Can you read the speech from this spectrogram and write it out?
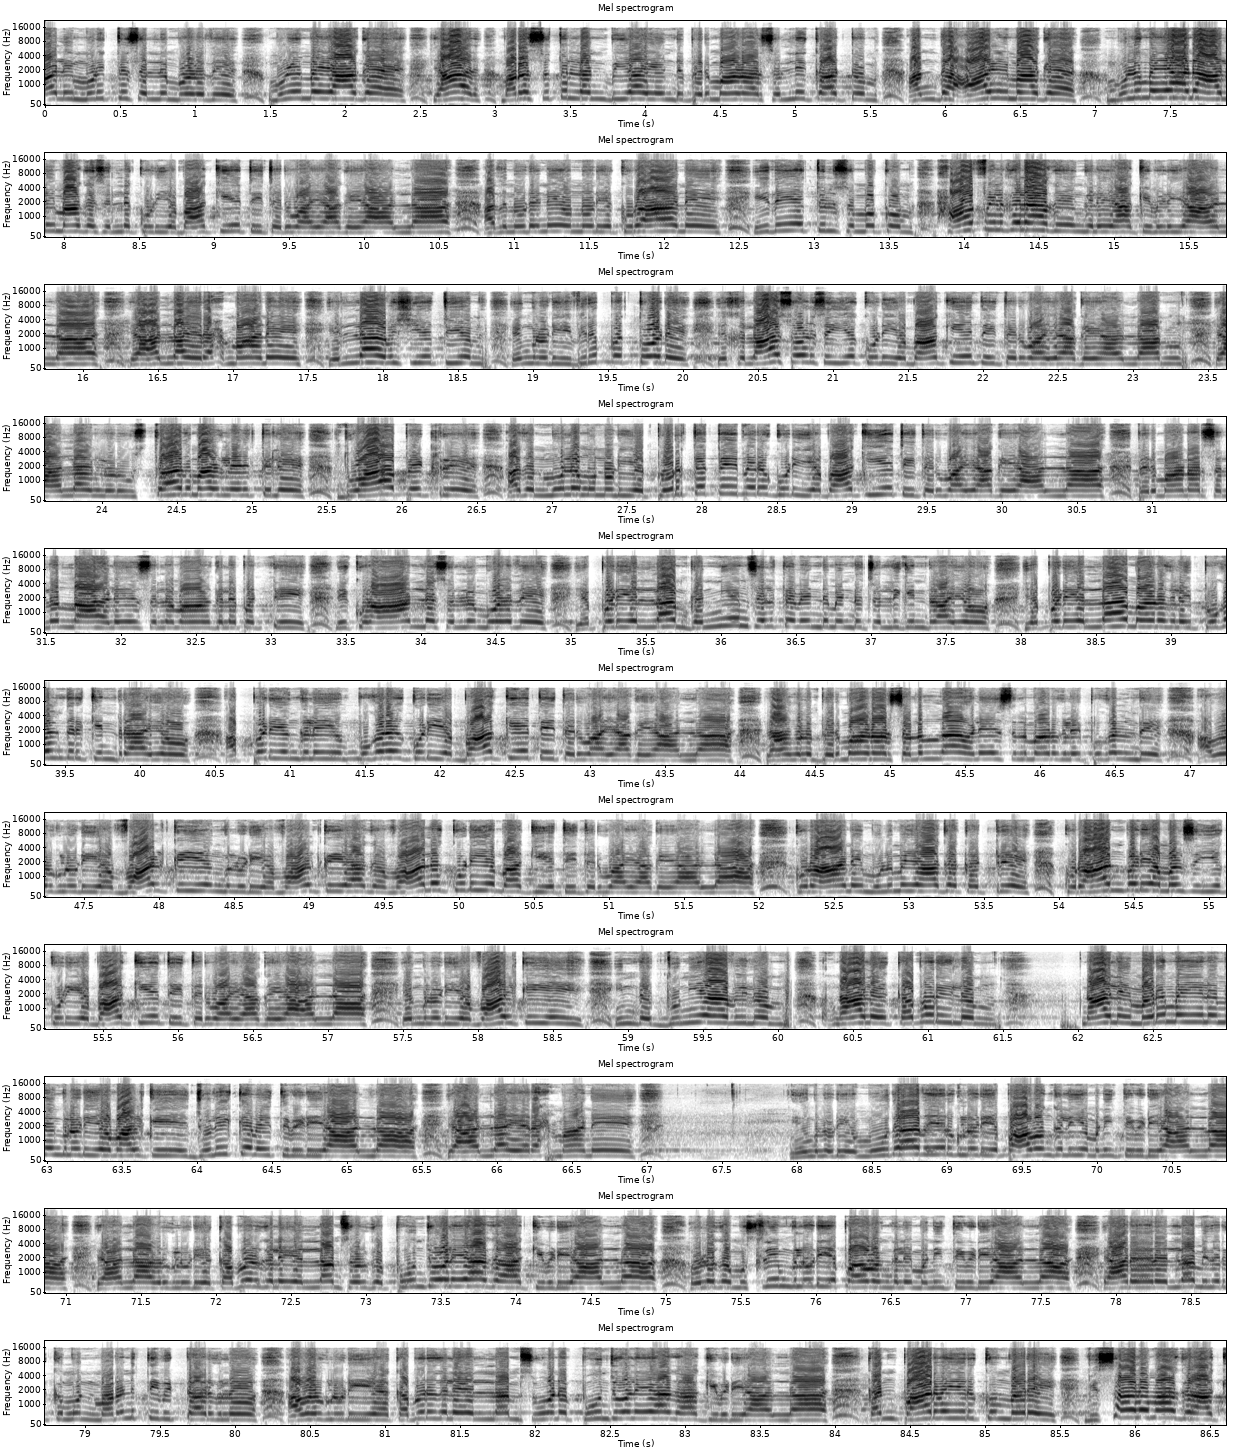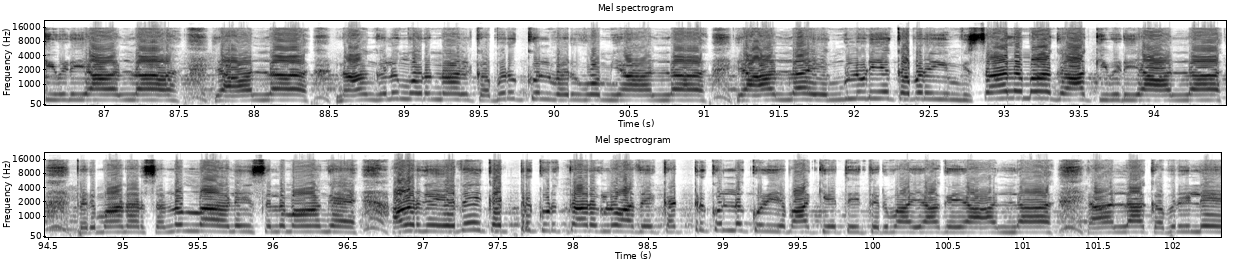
ஆளி முடித்து செல்லும் பொழுது முழுமையாக யார் மரசுத்துல் அன்பியா என்று பெருமானார் சொல்லி காட்டும் அந்த ஆழிமாக முழுமையான ஆழிமாக செல்லக்கூடிய பாக்கியத்தை தருவாயாக யா அல்லாஹ் அதனுடனே உன்னுடைய குரானே இதயத்தில் சுமக்கும் ஹாஃபில்களாக எங்களை ஆக்கி விடியா அல்லாஹ் யா அல்லாஹ் ரஹ்மானே எல்லா விஷயத்தையும் எங்களுடைய விருப்பத்தோடு இஹ்லாஸோடு செய்யக்கூடிய பாக்கியத்தை தருவாயாக யா அல்லாஹ் யா அல்லாஹ் எங்களுடைய உஸ்தாதுமார்களிடத்திலே துவா பெற்று அதன் மூலம் உன்னுடைய பொருத்தத்தை பெறக்கூடிய பாக்கியத்தை தருவாய் தருவாயாக அல்லாஹ் பெருமானார் செல்லல்லா அலே செல்லமான்களை பற்றி நீ குரான்ல சொல்லும் பொழுது எப்படியெல்லாம் கண்ணியம் செலுத்த வேண்டும் என்று சொல்லுகின்றாயோ எப்படியெல்லாம் அவர்களை புகழ்ந்திருக்கின்றாயோ அப்படி எங்களையும் புகழக்கூடிய பாக்கியத்தை தருவாயாக அல்லா நாங்களும் பெருமானார் செல்லல்லா அலே வஸல்லம் அவர்களை புகழ்ந்து அவர்களுடைய வாழ்க்கையை எங்களுடைய வாழ்க்கையாக வாழக்கூடிய பாக்கியத்தை தருவாயாக அல்லா குரானை முழுமையாக கற்று குரான் படி அமல் செய்யக்கூடிய பாக்கியத்தை தருவாயாக அல்லா எங்களுடைய வாழ்க்கையை இந்த துனியாவில் துனியாவிலும் நாளை கபரிலும் நாளை மறுமையிலும் எங்களுடைய வாழ்க்கையை ஜொலிக்க வைத்து விடியா அல்லாஹ் யா அல்லா ரஹ்மானே. எங்களுடைய மூதாதையர்களுடைய பாவங்களையும் மன்னித்து விடியா அல்லா. யாழ்லா அவர்களுடைய கபர்களை எல்லாம் சொர்க்க பூஞ்சோலையாக ஆக்கி விடியா அல்லா. உலக முஸ்லிம்களுடைய பாவங்களை மன்னித்து விடியா அல்லா. யார் யாரெல்லாம் இதற்கு முன் மரணித்து விட்டார்களோ அவர்களுடைய கபர்களை எல்லாம் சுவன பூஞ்சோலையாக ஆக்கி விடியா அல்லா. கண் பார்வை இருக்கும் வரை விசாலமாக ஆக்கி விடியா அல்லா. யா அல்லா நாங்களும் ஒரு நாள் கபருக்குள் வருவோம் யா அல்லா. யா அல்லா எங்களுடைய கபரையும் விசாலமாக ஆக்கி விடியா அல்லா. பெருமானார் ஸல்லல்லாஹு அலே செல்லமாங்க அவர்கள் எதை கற்றுக் கொடுத்தார்களோ அதை கற்றுக்கொள்ளக்கூடிய பாக்கியத்தை தருவாயாக. யா அல்லா யா அல்லாஹ் கபரிலே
